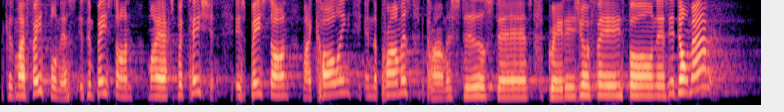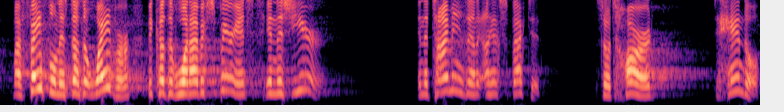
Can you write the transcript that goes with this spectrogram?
Because my faithfulness isn't based on my expectation. It's based on my calling and the promise. The promise still stands. Great is your faithfulness. It don't matter. My faithfulness doesn't waver because of what I've experienced in this year. And the timing is unexpected. So it's hard to handle.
